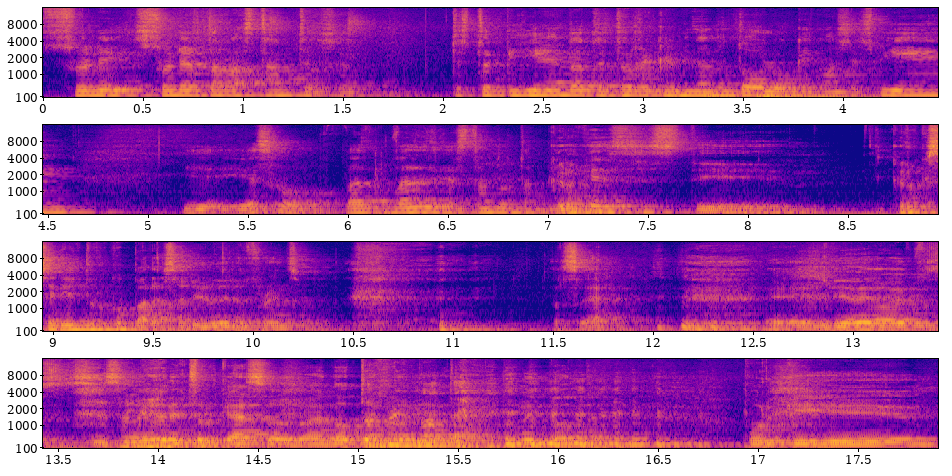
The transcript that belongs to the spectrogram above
suele, suele hartar bastante. O sea, te estoy pidiendo, te estoy recriminando todo lo que no haces bien. Y, y eso va, va desgastando también. Creo que es este. Creo que sería el truco para salir de la friendzone. o sea, el día de hoy, pues, si siguen el trucazo, ¿no? Anoten, Tomen ¿no? nota. Tomen nota. Porque,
